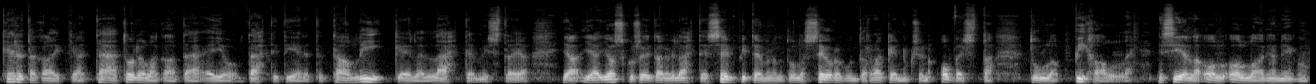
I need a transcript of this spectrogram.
kerta kaikkiaan tämä todellakaan tämä ei ole tähtitiedettä, tämä on liikkeelle lähtemistä ja, ja, ja joskus ei tarvi lähteä sen pitemmälle kuin tulla seurakuntarakennuksen ovesta tulla pihalle, niin siellä ollaan jo niin kuin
